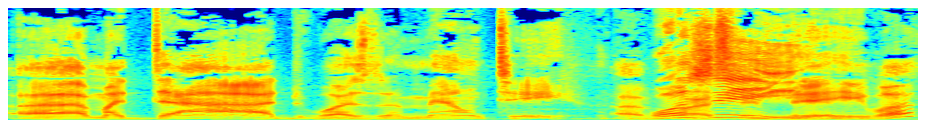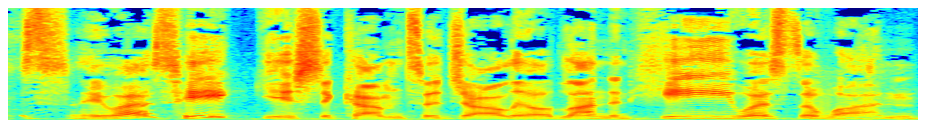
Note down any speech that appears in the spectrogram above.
uh, my dad was a Mountie. of Was RCMP. he? He was. He was. He used to come to jolly old London. He was the one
